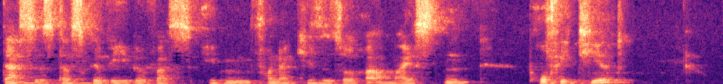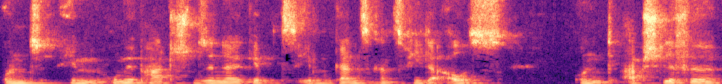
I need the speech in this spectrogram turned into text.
Das ist das Gewebe, was eben von der Kieselsäure am meisten profitiert. Und im homöopathischen Sinne gibt es eben ganz, ganz viele Aus- und Abschliffe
